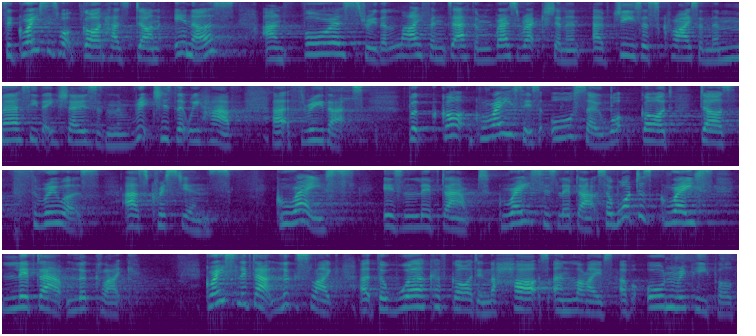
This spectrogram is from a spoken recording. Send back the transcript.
So, grace is what God has done in us and for us through the life and death and resurrection of Jesus Christ and the mercy that He shows us and the riches that we have uh, through that. But God, grace is also what God does through us as Christians. Grace is lived out. Grace is lived out. So, what does grace lived out look like? Grace lived out looks like uh, the work of God in the hearts and lives of ordinary people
